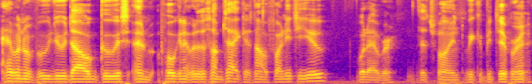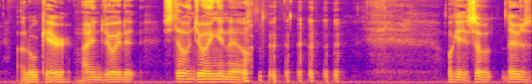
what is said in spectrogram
having a voodoo doll goose and poking it with a thumbtack is not funny to you. Whatever. That's fine. We could be different. I don't care. I enjoyed it. Still enjoying it now. okay, so there's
